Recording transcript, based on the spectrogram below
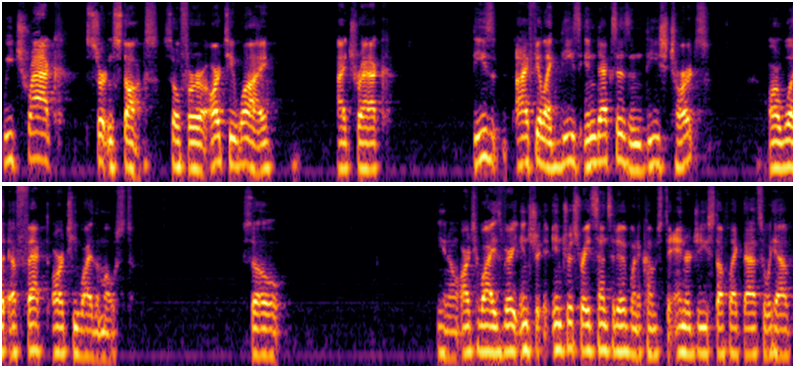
we track certain stocks. So for RTY, I track these. I feel like these indexes and these charts are what affect RTY the most. So, you know, RTY is very interest rate sensitive when it comes to energy stuff like that. So we have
